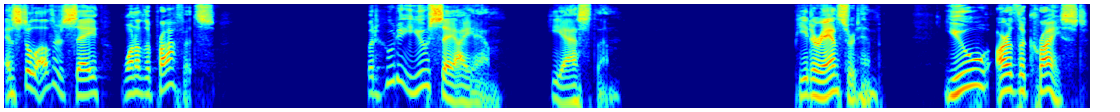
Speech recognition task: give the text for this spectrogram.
and still others say one of the prophets. But who do you say I am? He asked them. Peter answered him, You are the Christ.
